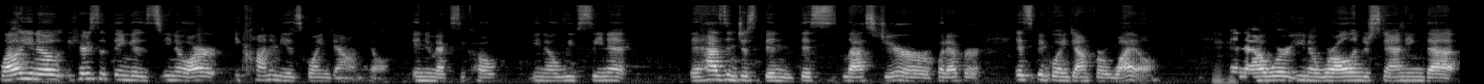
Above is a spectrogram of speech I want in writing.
Well, you know, here's the thing: is you know, our economy is going downhill in New Mexico. You know, we've seen it. It hasn't just been this last year or whatever. It's been going down for a while. Mhm. and now we're you know we're all understanding that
